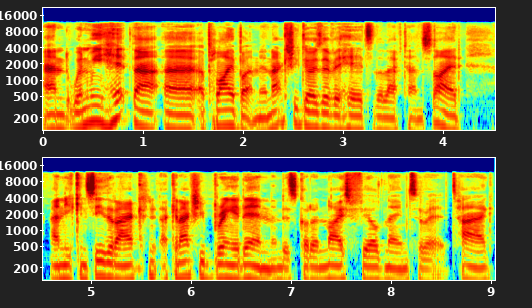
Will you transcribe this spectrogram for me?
And when we hit that uh, apply button, it actually goes over here to the left hand side. And you can see that I can, I can actually bring it in and it's got a nice field name to it, tag.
